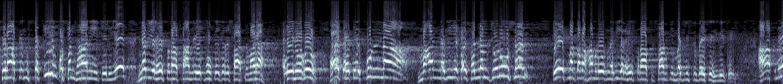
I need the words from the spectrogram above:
سراط مستقیم کو سمجھانے کے لیے نبی علیہ السلام سامنے ایک موقع پر ساتھ نمایا اے لوگوں اے کہتے کننا مان نبی صلی اللہ علیہ وسلم جلوسن ایک مرتبہ ہم لوگ نبی علیہ السلام شام کی مجلس میں بیٹھے ہوئے تھے۔ آپ نے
